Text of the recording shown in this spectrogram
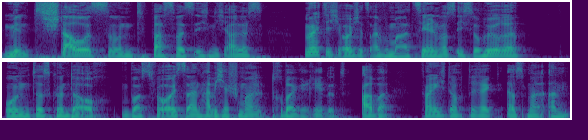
mit Staus und was weiß ich nicht alles. Möchte ich euch jetzt einfach mal erzählen, was ich so höre. Und das könnte auch was für euch sein. Habe ich ja schon mal drüber geredet. Aber fange ich doch direkt erstmal an.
